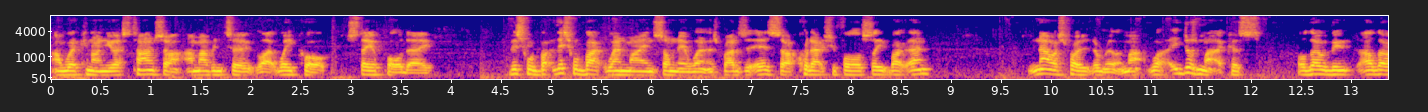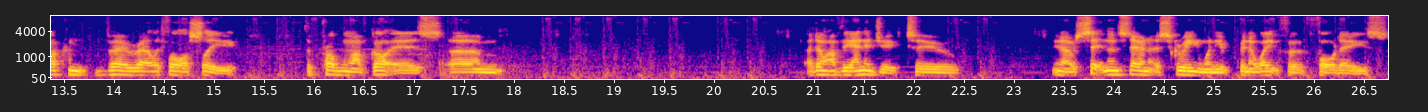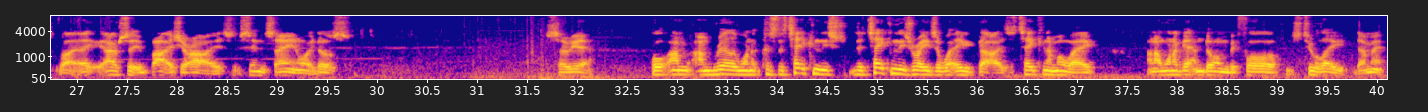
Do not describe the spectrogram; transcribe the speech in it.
I'm working on US time. So I'm having to like wake up, stay up all day. This ba- this was back when my insomnia weren't as bad as it is, so I could actually fall asleep back then. Now I suppose it doesn't really matter. Well, it doesn't matter because although the although I can very rarely fall asleep, the problem I've got is um, I don't have the energy to you know, sitting and staring at a screen when you've been awake for four days, like it absolutely batters your eyes. It's insane what it does. So yeah, but I'm I'm really want because they're taking these they're taking these raids away, guys. They're taking them away, and I want to get them done before it's too late. Damn it!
